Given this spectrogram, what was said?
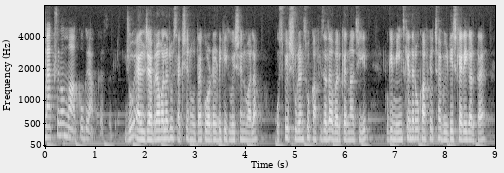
मैक्सिमम मार्क को ग्रैब कर सके? जो एलजेब्रा वाला जो सेक्शन होता है क्वाड्रेटिक इक्वेशन वाला उस पर स्टूडेंट्स को काफ़ी ज़्यादा वर्क करना चाहिए क्योंकि मेंस के अंदर वो काफ़ी अच्छा वेटेज कैरी करता है।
